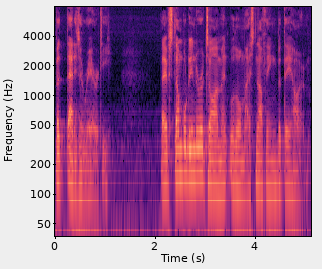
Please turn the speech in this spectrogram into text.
but that is a rarity. They have stumbled into retirement with almost nothing but their home.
